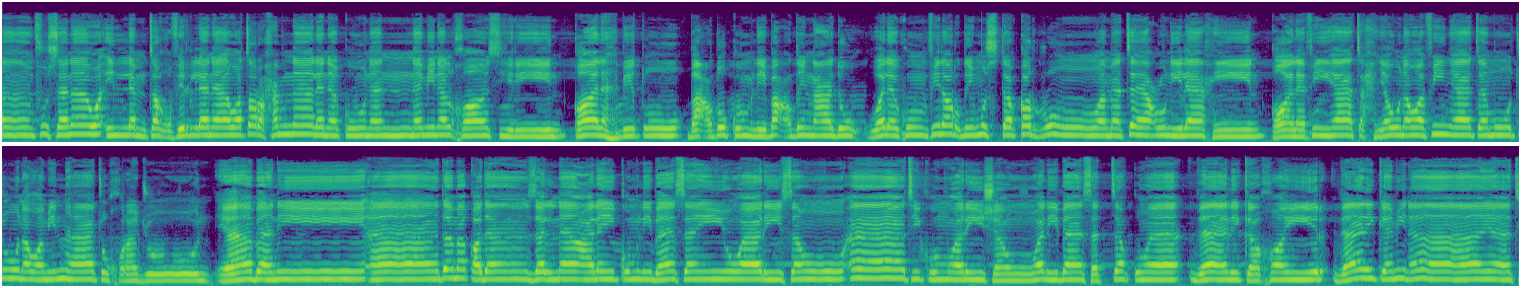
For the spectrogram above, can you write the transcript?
أنفسنا أنفسنا وإن لم تغفر لنا وترحمنا لنكونن من الخاسرين. قال اهبطوا بعضكم لبعض عدو ولكم في الأرض مستقر ومتاع إلى حين. قال فيها تحيون وفيها تموتون ومنها تخرجون. يا بني آدم قد أنزلنا عليكم لباسا يواري سوآتكم وريشا ولباس التقوى. ذلك خير ذلك من آيات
